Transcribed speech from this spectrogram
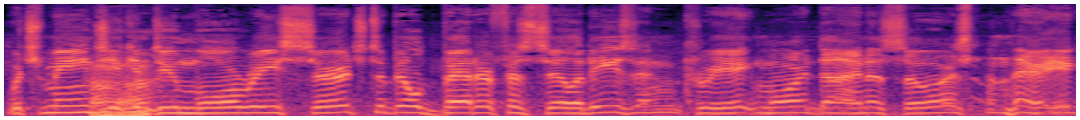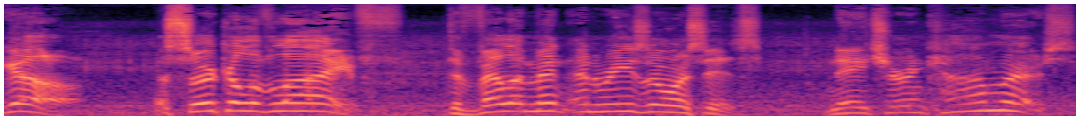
Which means you Uh-huh. can do more research to build better facilities and create more dinosaurs, and there you go. A circle of life, development and resources, nature and commerce.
